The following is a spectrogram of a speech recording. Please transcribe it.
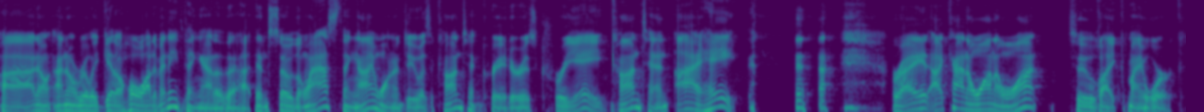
Uh, I don't. I don't really get a whole lot of anything out of that. And so the last thing I want to do as a content creator is create content I hate. right? I kind of want to want to like my work.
